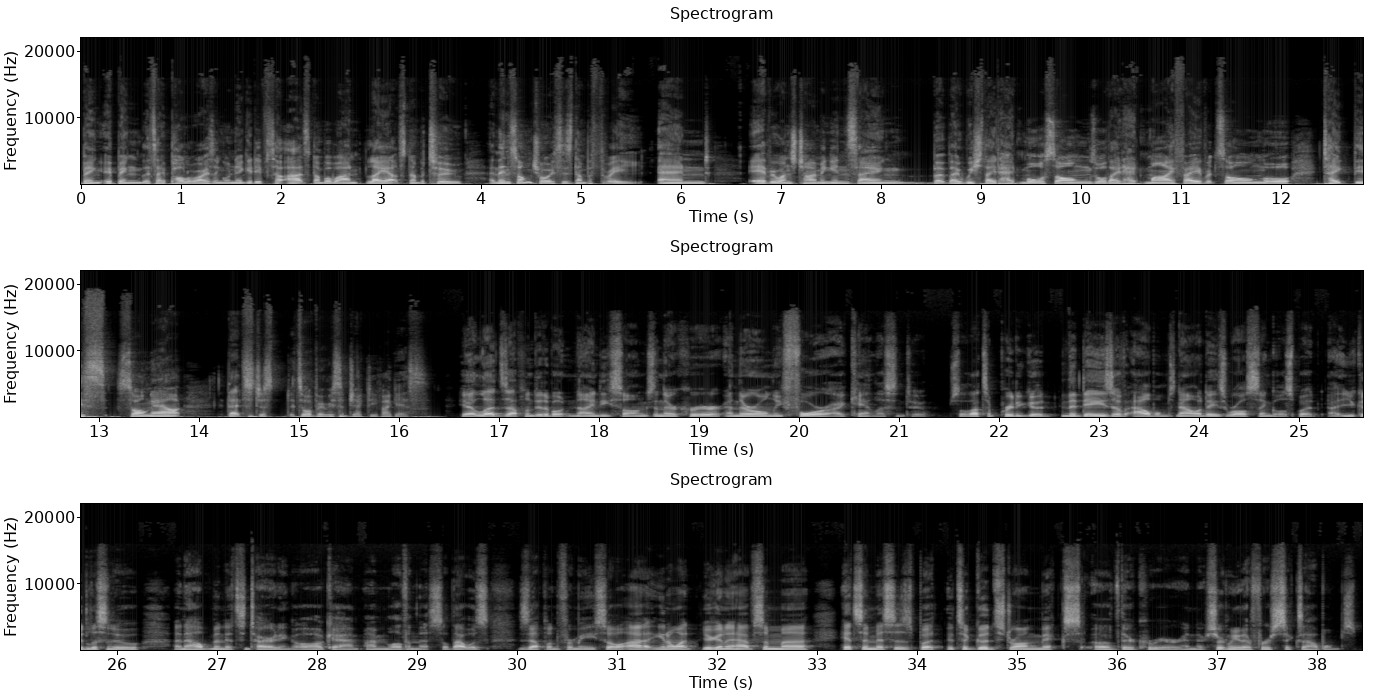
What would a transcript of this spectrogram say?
being it being let's say polarizing or negative. So art's number one, layouts number two, and then song choice is number three, and. Everyone's chiming in saying that they wish they'd had more songs, or they'd had my favorite song, or take this song out. That's just, it's all very subjective, I guess. Yeah, Led Zeppelin did about 90 songs in their career, and there are only four I can't listen to. So that's a pretty good. In the days of albums, nowadays we're all singles, but uh, you could listen to an album in its entirety and go, oh, okay, I'm, I'm loving this. So that was Zeppelin for me. So, uh, you know what? You're going to have some uh, hits and misses, but it's a good, strong mix of their career and certainly their first six albums.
